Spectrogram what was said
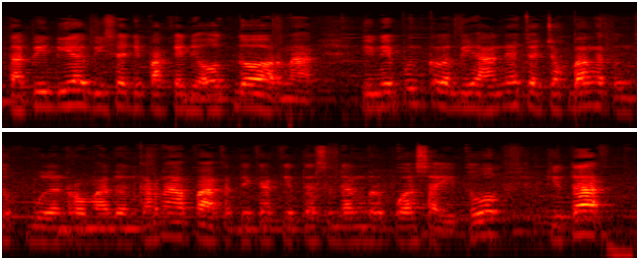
tapi dia bisa dipakai di outdoor. Nah ini pun kelebihannya cocok banget untuk bulan Ramadan. Karena apa? Ketika kita sedang berpuasa itu kita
